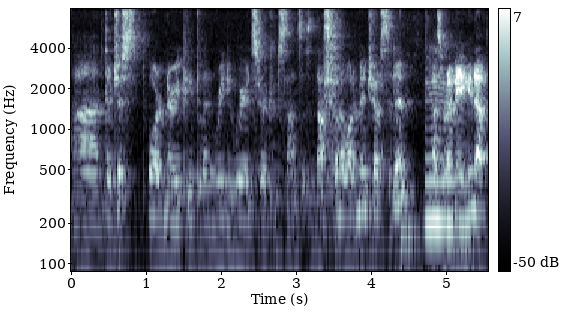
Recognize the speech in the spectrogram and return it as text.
and they're just ordinary people in really weird circumstances, and that's kind of what I'm interested in. Mm. That's what I mean. You know,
